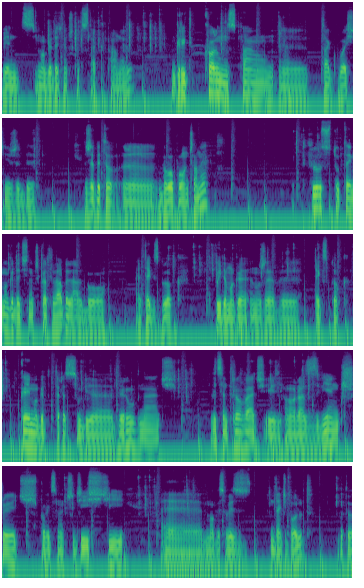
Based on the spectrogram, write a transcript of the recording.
więc mogę dać na przykład stack panel. Grid column spawn, e, tak właśnie, żeby żeby to e, było połączone. Plus tutaj mogę dać na przykład label albo e, text block. Pójdę mogę może w text block. Ok, mogę teraz sobie wyrównać, wycentrować i, oraz zwiększyć powiedzmy 30. E, mogę sobie dać bold, bo to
